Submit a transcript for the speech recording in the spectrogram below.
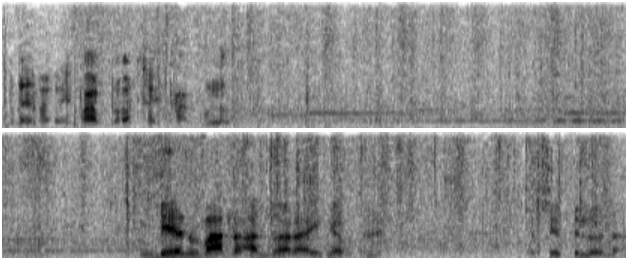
Cái này phải đánh pháp đòn chạy thẳng mới được. Biến phát nó ẩn ra đây kìa. Nó kịp tới luôn à.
